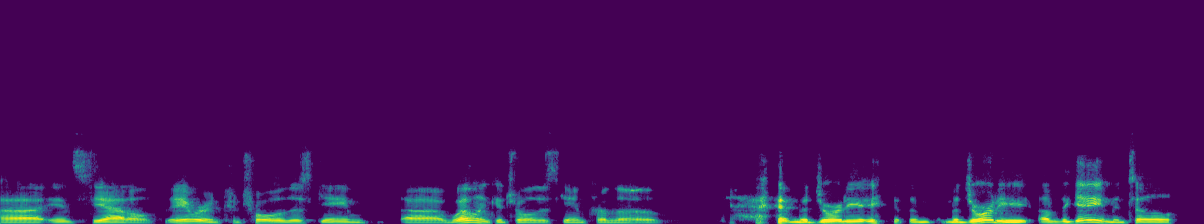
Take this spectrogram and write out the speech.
uh, in Seattle. They were in control of this game, uh, well in control of this game for the majority the majority of the game until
